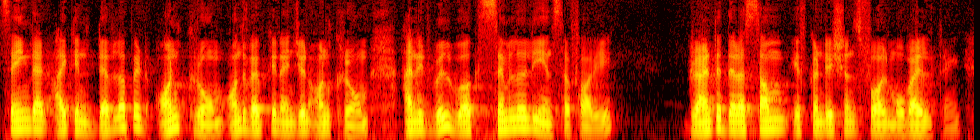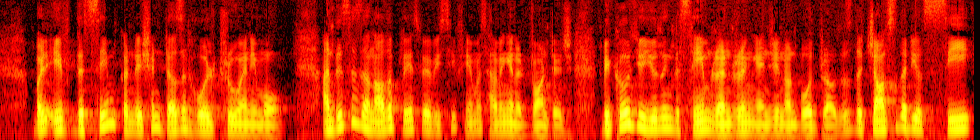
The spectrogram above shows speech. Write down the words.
saying that I can develop it on Chrome, on the WebKit engine on Chrome, and it will work similarly in Safari. Granted, there are some if conditions for mobile thing, but if the same condition doesn't hold true anymore, and this is another place where we see Famous having an advantage. Because you're using the same rendering engine on both browsers, the chances that you'll see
